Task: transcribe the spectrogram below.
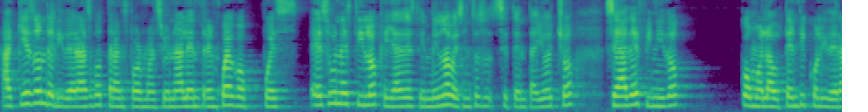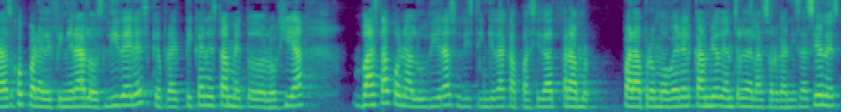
Aquí es donde el liderazgo transformacional entra en juego, pues es un estilo que ya desde 1978 se ha definido como el auténtico liderazgo para definir a los líderes que practican esta metodología. Basta con aludir a su distinguida capacidad para, para promover el cambio dentro de las organizaciones.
